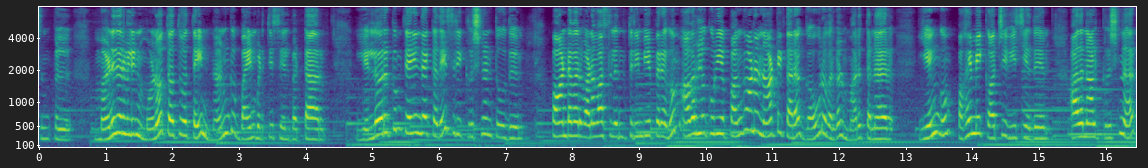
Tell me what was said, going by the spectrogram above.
சிம்பிள். மனிதர்களின் மனோ தத்துவத்தை நன்கு பயன்படுத்தி செயல்பட்டார். எல்லோருக்கும் தெரிந்த கதை ஸ்ரீ கிருஷ்ணன் தூது. பாண்டவர் வனவாசிலிருந்து திரும்பிய பிறகும் அவர்களுக்குரிய பங்கான நாட்டை தர கௌரவர்கள் மறுத்தனர். எங்கும் பகைமை காட்சி வீசியது. அதனால் கிருஷ்ணர்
